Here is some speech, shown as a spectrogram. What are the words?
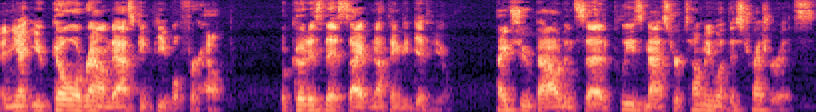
and yet you go around asking people for help. What good is this? I have nothing to give you. Taishu bowed and said, Please, master, tell me what this treasure is.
